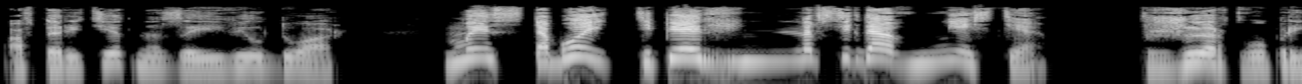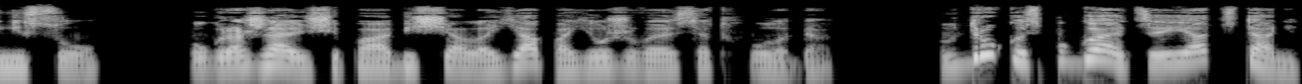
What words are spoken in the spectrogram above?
авторитетно заявил Дуар. Мы с тобой теперь навсегда вместе. В жертву принесу, угрожающе пообещала я, поеживаясь от холода. Вдруг испугается и отстанет.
